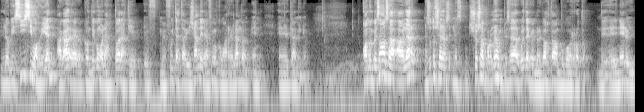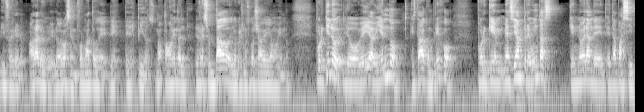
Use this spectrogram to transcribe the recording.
lo que sí hicimos bien, acá eh, conté como las, todas las que eh, me fui hasta Villanda y las fuimos como arreglando en, en el camino. cuando empezamos a hablar, nosotros ya yo ya por lo menos me empecé a dar cuenta que el mercado estaba un poco roto desde enero y, febrero. Ahora lo, vemos en formato de, despidos, ¿no? Estamos viendo el, resultado de lo que nosotros ya veíamos viendo. ¿Por qué lo, lo, veía viendo que estaba complejo? Porque me hacían preguntas que no eran de etapa SID.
